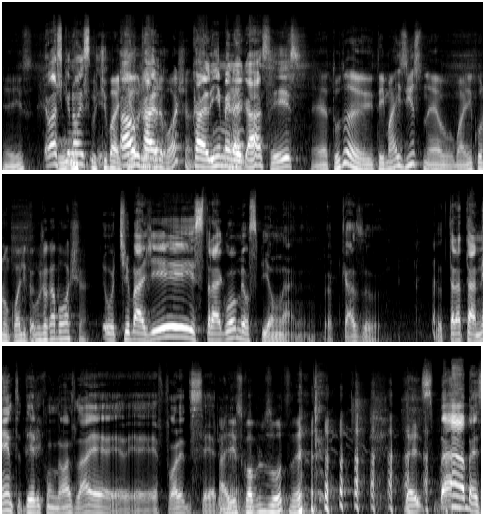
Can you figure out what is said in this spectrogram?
É isso. Eu acho o, que não. O Tibagi ah, é o jogador de bocha? Carlinho é? Menegas, isso. É, tudo. Tem mais isso, né? O Marinho, quando não colhe, vamos jogar bocha. O Tibagi estragou meus peão lá, né? por causa o tratamento dele com nós lá é, é, é fora de série. Aí né? eles cobram dos outros, né? Mas, ah, mas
